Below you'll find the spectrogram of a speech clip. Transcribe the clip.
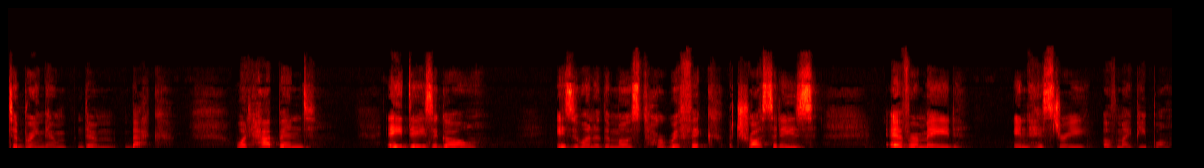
to bring them, them back. What happened eight days ago is one of the most horrific atrocities ever made in history of my people.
